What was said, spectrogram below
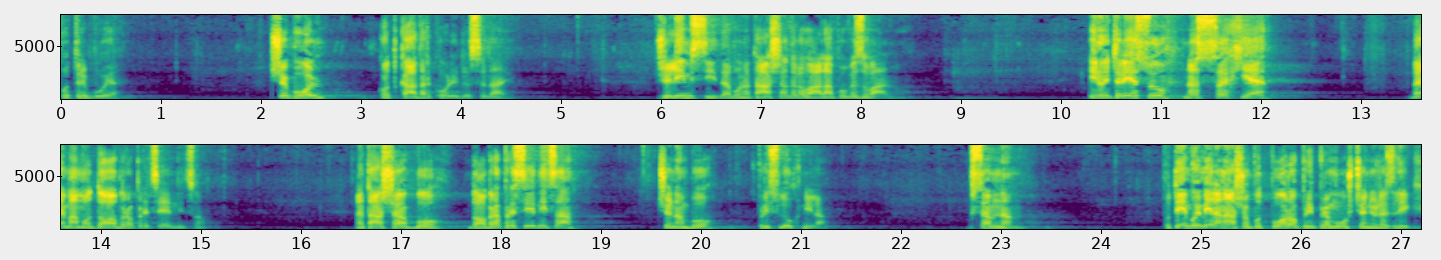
potrebuje. Še bolj kot kadarkoli do sedaj. Želim si, da bo Nataša delovala povezovalno. In v interesu nas vseh je, da imamo dobro predsednico. Nataša bo dobra predsednica, če nam bo prisluhnila. Vsem nam. Potem bo imela našo podporo pri premoščanju razlik.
